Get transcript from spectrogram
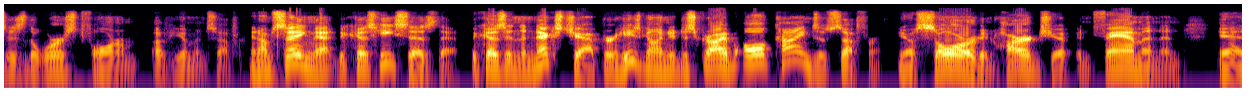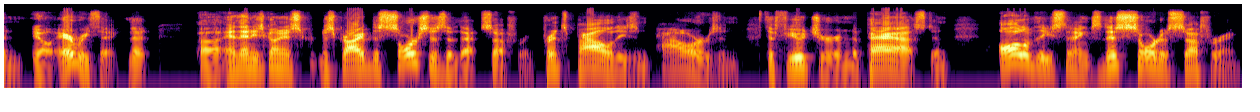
is the worst form of human suffering. And I'm saying that because he says that. Because in the next chapter, he's going to describe all kinds of suffering, you know, sword and hardship and famine and and you know everything that uh, and then he's going to describe the sources of that suffering, principalities and powers, and the future and the past, and all of these things. This sort of suffering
